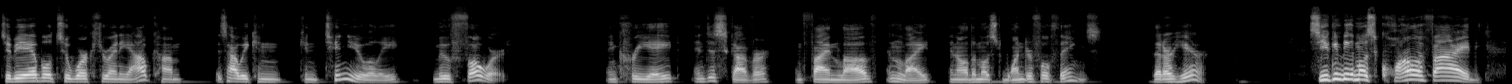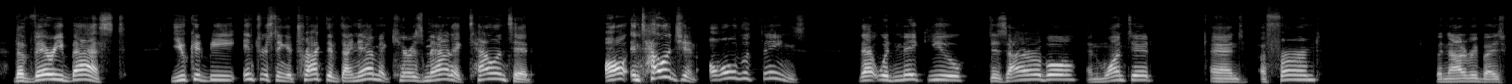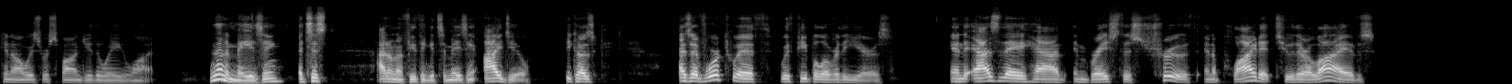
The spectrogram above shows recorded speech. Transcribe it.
to be able to work through any outcome is how we can continually move forward and create and discover and find love and light and all the most wonderful things that are here. So you can be the most qualified, the very best. You could be interesting, attractive, dynamic, charismatic, talented, all intelligent, all the things that would make you desirable and wanted and affirmed. But not everybody's can always respond to you the way you want. Isn't that amazing? It's just, I don't know if you think it's amazing. I do, because as I've worked with with people over the years, and as they have embraced this truth and applied it to their lives,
